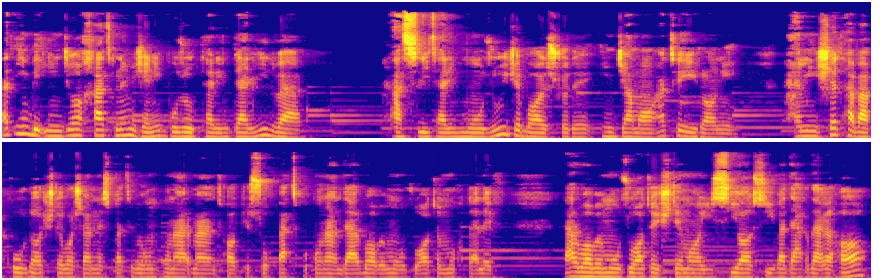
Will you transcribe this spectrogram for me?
بعد این به اینجا ختم نمیشه. یعنی بزرگترین دلیل و اصلی ترین موضوعی که باعث شده این جماعت ایرانی همیشه توقع داشته باشن نسبت به اون هنرمندها که صحبت بکنن در باب موضوعات مختلف در باب موضوعات اجتماعی، سیاسی و دغدغه ها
